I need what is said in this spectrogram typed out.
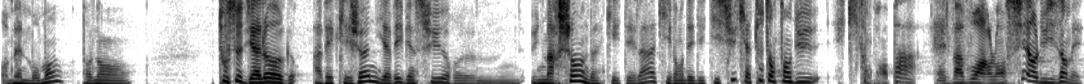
Au même moment, pendant tout ce dialogue avec les jeunes, il y avait bien sûr euh, une marchande qui était là, qui vendait des tissus, qui a tout entendu et qui ne comprend pas. Elle va voir l'ancien en lui disant, mais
